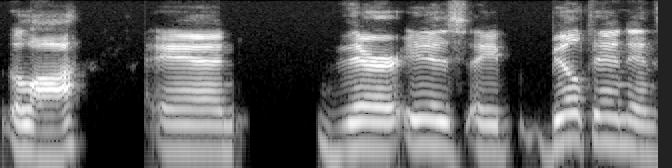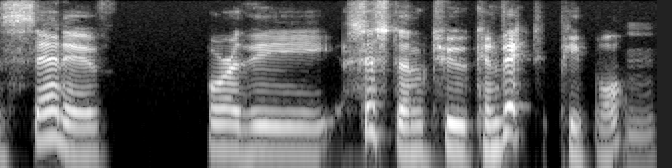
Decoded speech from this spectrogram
the law, and there is a built-in incentive for the system to convict people. Mm.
